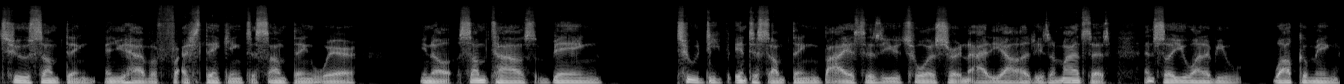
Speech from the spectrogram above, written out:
to something and you have a fresh thinking to something where you know, sometimes being too deep into something biases you towards certain ideologies and mindsets. And so you want to be welcoming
